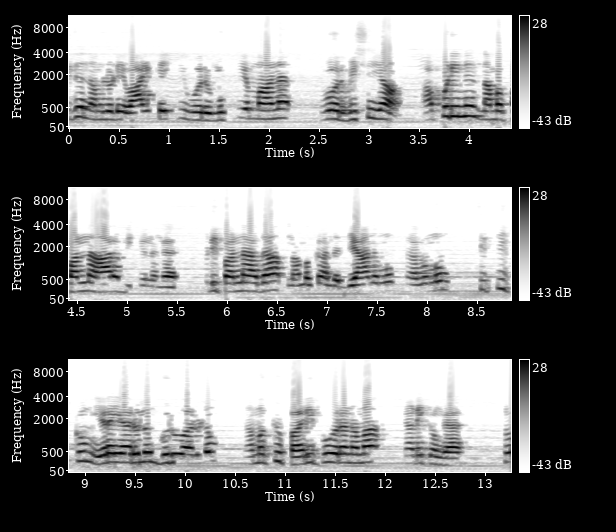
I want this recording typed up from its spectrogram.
இது நம்மளுடைய வாழ்க்கைக்கு ஒரு முக்கியமான ஒரு விஷயம். அப்படின்னு நம்ம பண்ண ஆரம்பிக்கணுங்க. இப்படி பண்ணாதான் நமக்கு அந்த தியானமும் தவமும் சித்திக்கும் இறையருளும் குரு அருளும் நமக்கு பரிபூரணமா கிடைக்குங்க. ஸோ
